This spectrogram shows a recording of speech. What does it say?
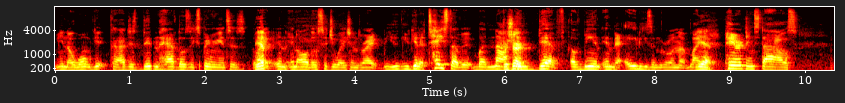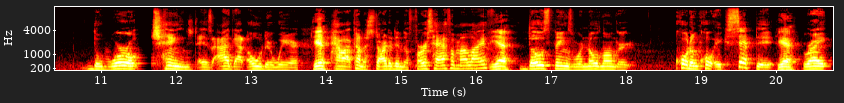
you know won't get. 'cause I just didn't have those experiences Yep. in, in all those situations, right? You you get a taste of it, but not sure. in depth of being in the 80s and growing up. Like Yeah. parenting styles, the world changed as I got older. Where Yeah. how I kind of started in the first half of my life, Yeah. those things were no longer quote unquote accepted. Yeah. right.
